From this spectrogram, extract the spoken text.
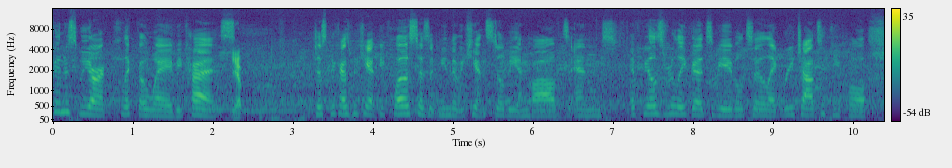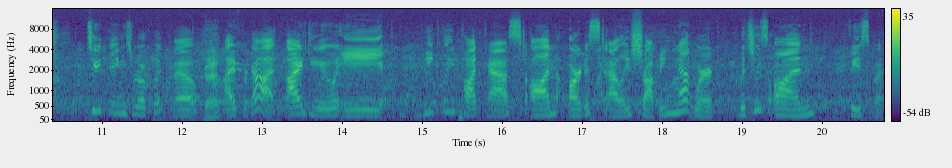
goodness we are a click away because Yep. Just because we can't be close doesn't mean that we can't still be involved. And it feels really good to be able to like reach out to people. Two things real quick though. I forgot. I do a weekly podcast on Artist Alley Shopping Network, which is on Facebook.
